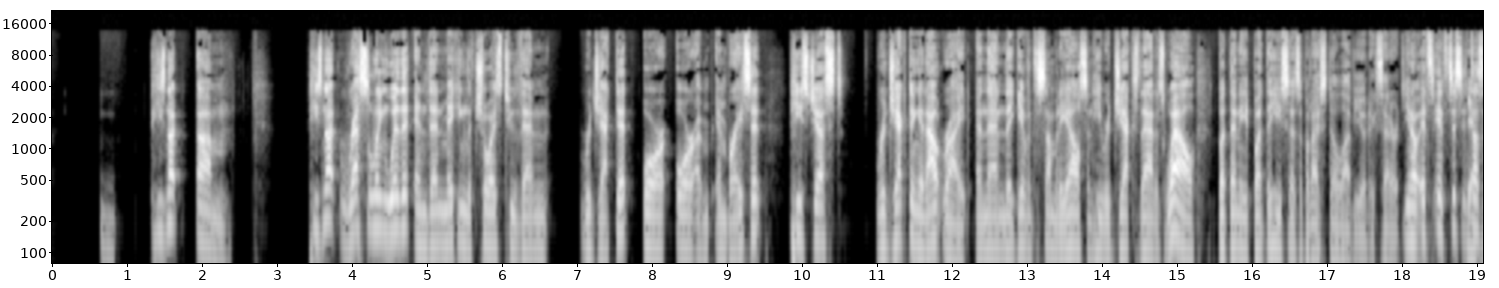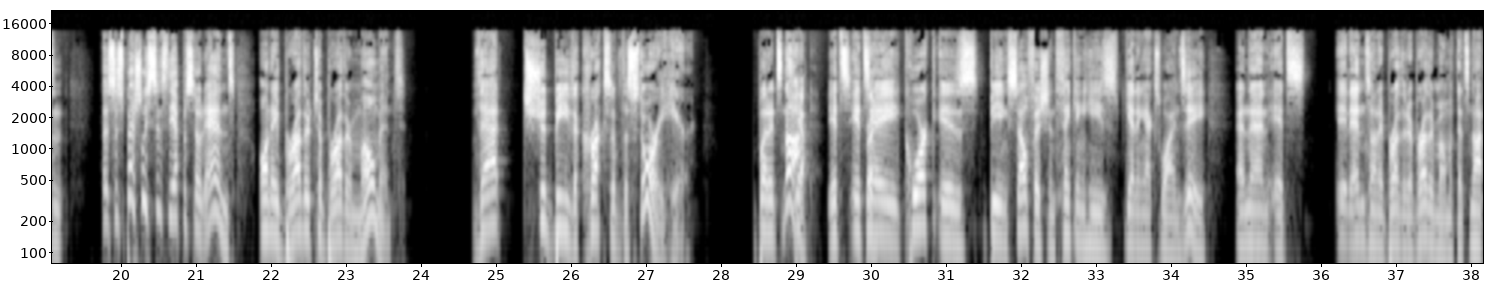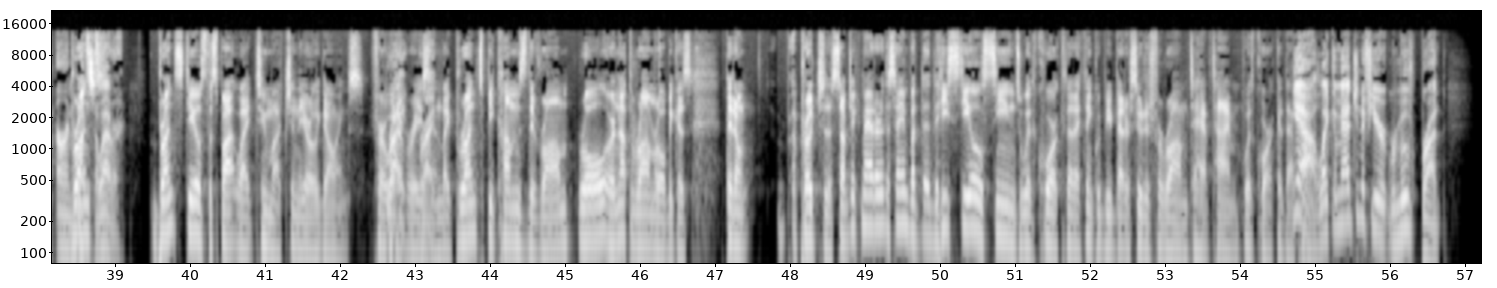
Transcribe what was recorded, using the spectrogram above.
he's not um he's not wrestling with it and then making the choice to then reject it or or um, embrace it he's just rejecting it outright and then they give it to somebody else and he rejects that as well but then he but he says but i still love you et cetera you know it's it's just it Yeah. doesn't especially since the episode ends on a brother to brother moment that should be the crux of the story here but it's not Yeah. It's it's Right. a quark is being selfish and thinking he's getting x y and z and then it's it ends on a brother to brother moment that's not earned Brunt's- whatsoever Brunt steals the spotlight too much in the early goings for Right, whatever reason. right. Like Brunt becomes the Rom role, or not the Rom role because they don't approach the subject matter the same, but the, the, he steals scenes with Quark that I think would be better suited for Rom to have time with Quark at that Yeah, point. like imagine if you removed Brunt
